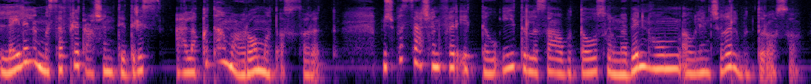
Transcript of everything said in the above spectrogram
ليلى لما سافرت عشان تدرس علاقتها مع راما اتأثرت. مش بس عشان فرق التوقيت اللي صعب التواصل ما بينهم أو الانشغال بالدراسة.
